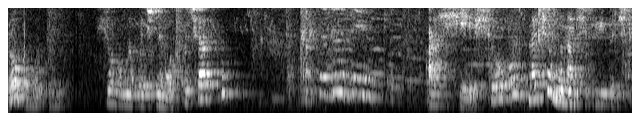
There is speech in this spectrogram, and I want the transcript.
роботи. З чого ми почнемо спочатку? Серединки. А ще з чого? На чому наші квіточки?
